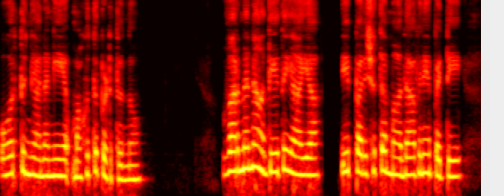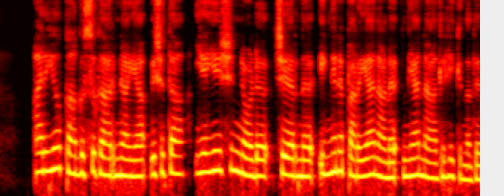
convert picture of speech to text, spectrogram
ഓർത്ത് ഞാനങ്ങയെ മഹത്വപ്പെടുത്തുന്നു. വർണന അതീതയായ ഈ പരിശുദ്ധ മാതാവിനെപ്പറ്റി അരിയോപാഗസുകാരനായ വിശുദ്ധ യയേഷിനോട് ചേർന്ന് ഇങ്ങനെ പറയാനാണ് ഞാൻ ആഗ്രഹിക്കുന്നത്.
